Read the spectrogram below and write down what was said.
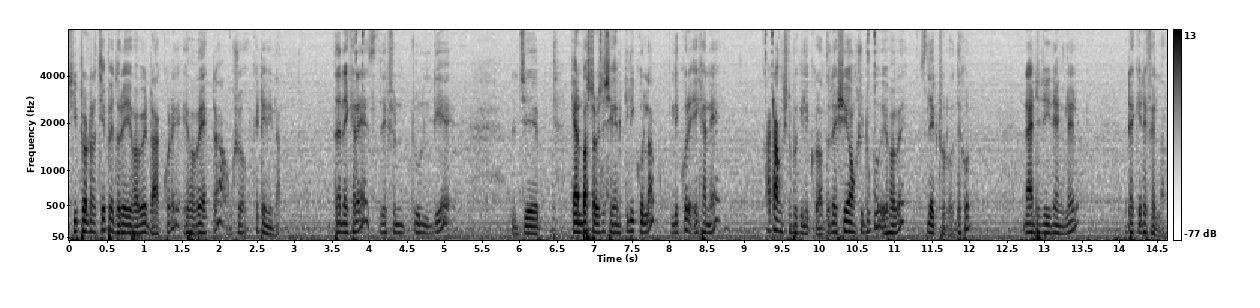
শিফট অটার চেপে ধরে এভাবে ড্রাগ করে, এভাবে একটা অংশ কেটে নিলাম। দেন এখানে সিলেকশন টুল দিয়ে যে ক্যানভাসটা রয়েছে, সেখানে ক্লিক করলাম। ক্লিক করে এখানে কাটা অংশটুকু ক্লিক করলাম। তাহলে সেই অংশটুকু এভাবে সিলেক্ট হলো। দেখুন নাইনটি ডিগ্রি অ্যাঙ্গেলে এটা কেটে ফেললাম।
